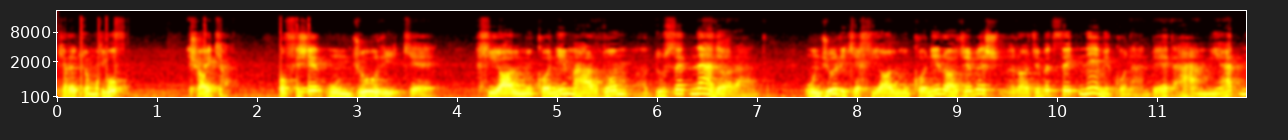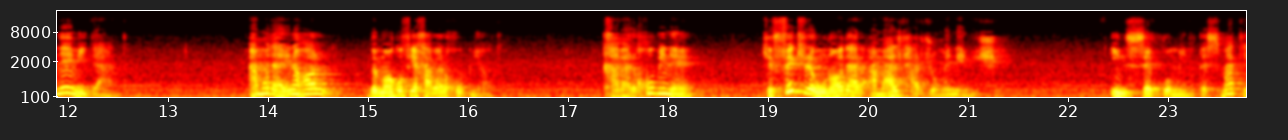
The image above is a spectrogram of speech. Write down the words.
که گفت اشاره کرد. گفتش اونجوری که خیال می‌کنی مردم دوستت ندارند. اونجوری که خیال می‌کنی راجبش راجبت فکر نمی‌کنن بهت اهمیت نمیدند اما در این حال به ما گفت یه خبر خوب میاد. خبر خوب اینه که فکر اونا در عمل ترجمه نمیشه. این سومین قسمت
